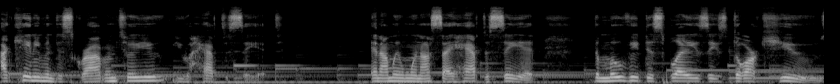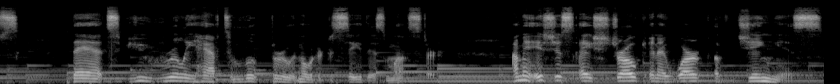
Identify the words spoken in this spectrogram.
I can't even describe them to you. You have to see it. And I mean, when I say have to see it, the movie displays these dark hues that you really have to look through in order to see this monster. I mean, it's just a stroke and a work of genius.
